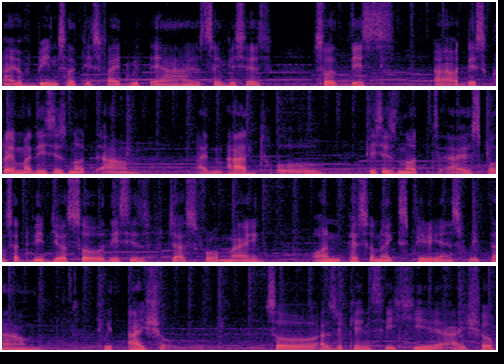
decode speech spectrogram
I have been satisfied with their services. So this uh, disclaimer, this is not um, an ad or this is not a sponsored video. So this is just from my own personal experience with um, with iShop. So as you can see here, iShop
